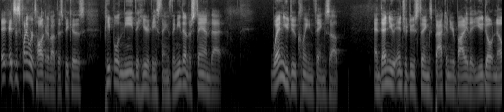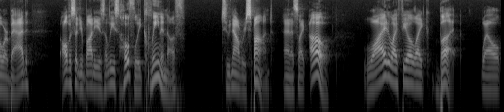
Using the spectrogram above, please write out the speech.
it, it's just funny we're talking about this because people need to hear these things. They need to understand that when you do clean things up and then you introduce things back into your body that you don't know are bad, all of a sudden your body is at least hopefully clean enough to now respond. And it's like, oh, why do I feel like but? Well,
